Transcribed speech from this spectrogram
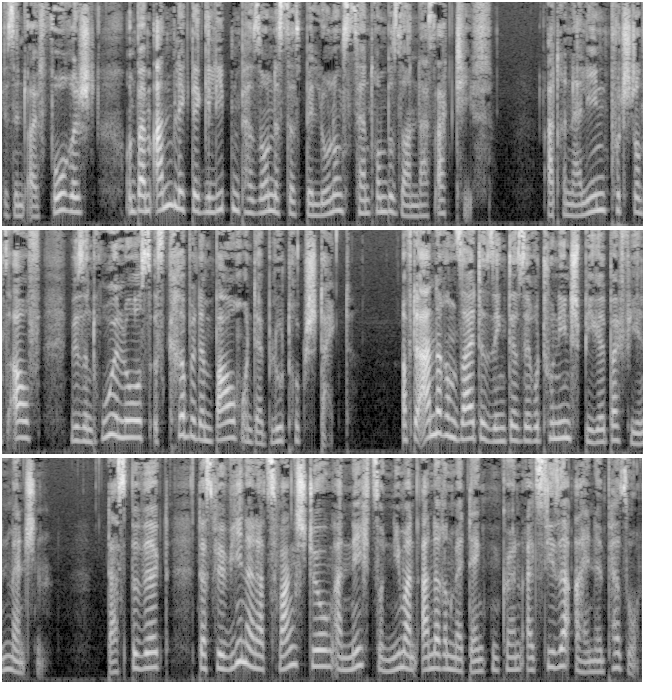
Wir sind euphorisch und beim Anblick der geliebten Person ist das Belohnungszentrum besonders aktiv. Adrenalin putscht uns auf, wir sind ruhelos, es kribbelt im Bauch und der Blutdruck steigt. Auf der anderen Seite sinkt der Serotoninspiegel bei vielen Menschen. Das bewirkt, dass wir wie in einer Zwangsstörung an nichts und niemand anderen mehr denken können als diese eine Person.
